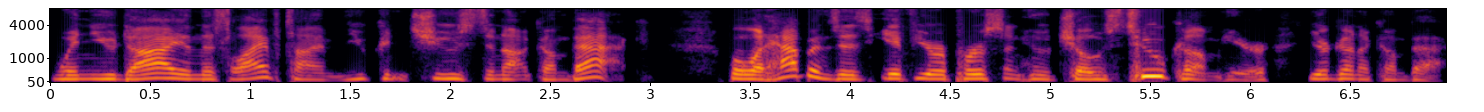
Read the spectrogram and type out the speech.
When you die in this lifetime, you can choose to not come back. But what happens is if you're a person who chose to come here, you're going to come back.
